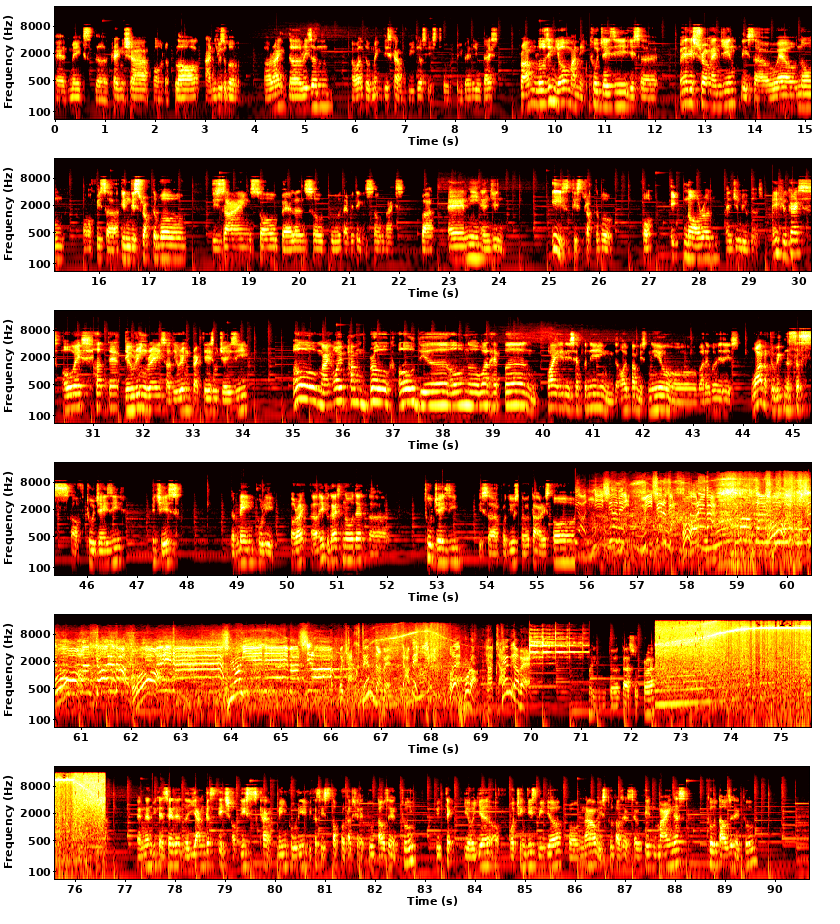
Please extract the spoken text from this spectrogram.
and makes the crankshaft or the block unusable. Alright, the reason I want to make this kind of videos is to prevent you guys from losing your money. 2JZ is a very strong engine. It's a well-known of its uh, indestructible design, so balanced, so good, everything is so nice. But any engine is destructible for ignorant engine builders. If you guys always heard that during race or during practice, 2JZ Oh, my oil pump broke. Oh dear. Oh no, what happened? Why it is happening? The oil pump is new or whatever it is. One of the weaknesses of 2JZ, which is the main pulley. Alright, uh, if you guys know that uh, 2JZ is uh, produced Toyota Aristo. 2周目おい100点だべだべっておいほら100点だべ Toyota Supra and then you can say that the youngest age of this kind of main pulley because it stopped production at 2002 you take your year of watching this video from now is 2017 minus 2002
